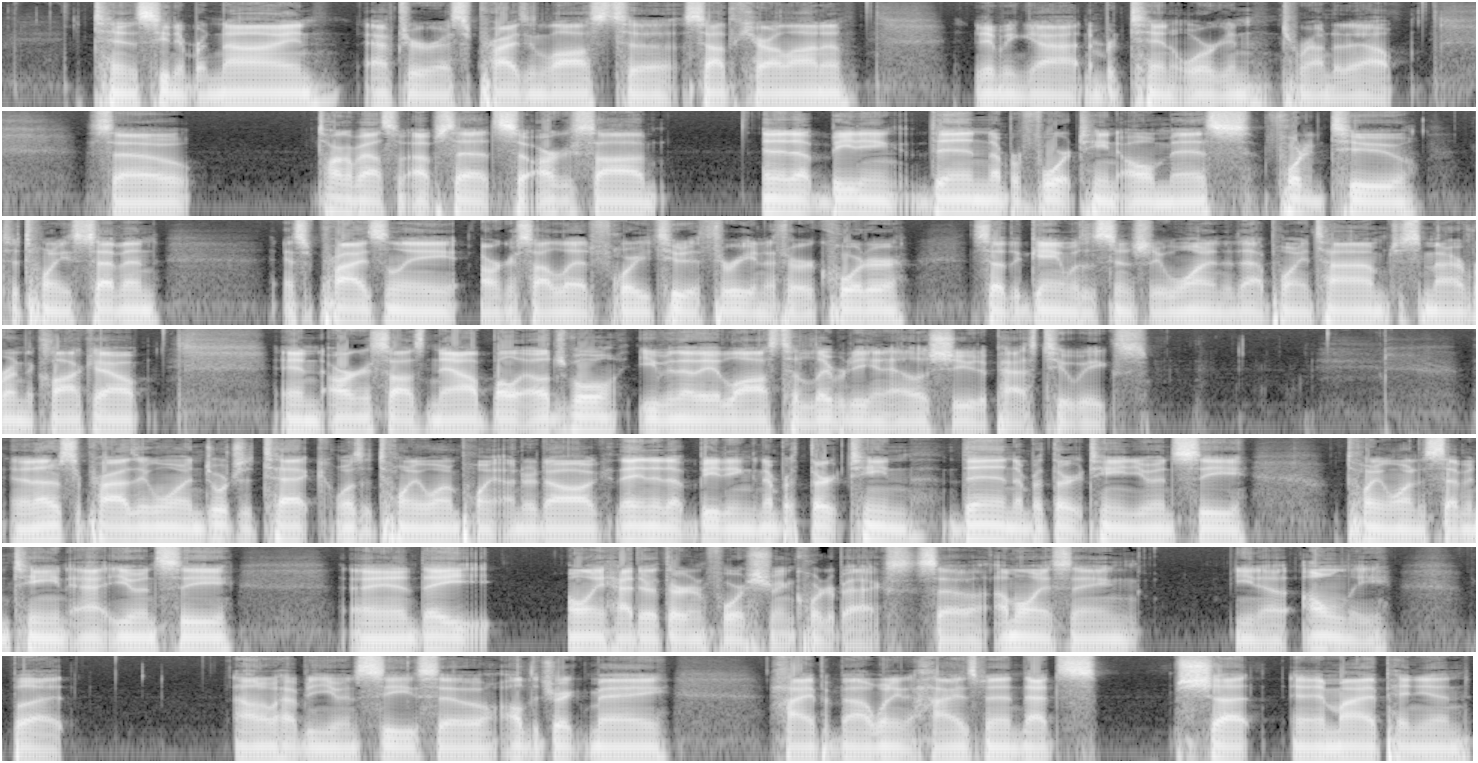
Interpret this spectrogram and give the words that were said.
Tennessee number nine after a surprising loss to South Carolina. Then we got number 10, Oregon to round it out. So, talk about some upsets. So, Arkansas ended up beating then number 14, Ole Miss, 42 to 27. And surprisingly, Arkansas led 42 to 3 in the third quarter. So, the game was essentially won at that point in time, just a matter of running the clock out and Arkansas is now bowl eligible, even though they lost to Liberty and LSU the past two weeks. And another surprising one, Georgia Tech was a 21 point underdog. They ended up beating number 13, then number 13 UNC, 21 to 17 at UNC, and they only had their third and fourth string quarterbacks. So I'm only saying, you know, only, but I don't know what happened to UNC. So all the Drake Maye hype about winning the Heisman, that's shut. In my opinion,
